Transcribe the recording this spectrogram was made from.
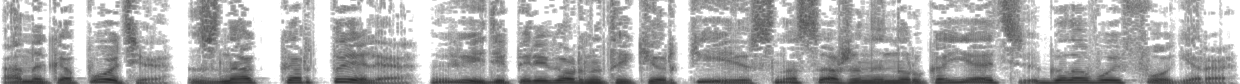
а на капоте — знак картеля в виде перевернутой кирки с насаженной на рукоять головой Фогера.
